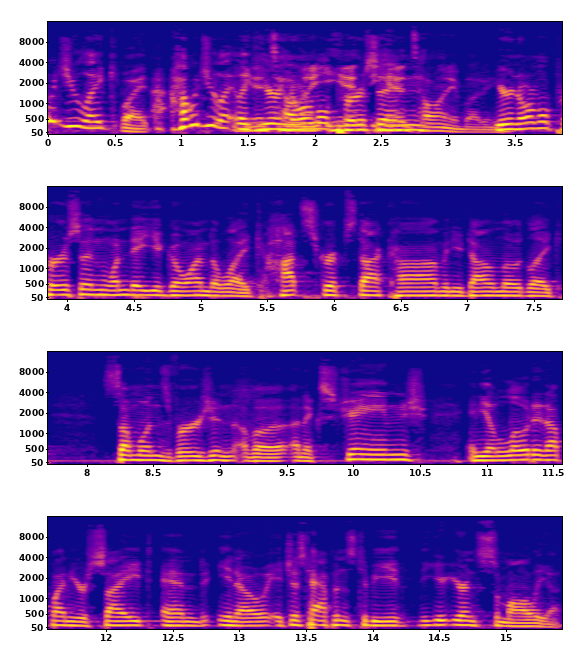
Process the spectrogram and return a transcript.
would you like? But how would you like? Like you're a tell any- normal he didn't- he person. didn't tell anybody. You're a normal person. One day you go on to like hotscripts.com and you download like someone's version of a, an exchange and you load it up on your site and you know it just happens to be you're you're in Somalia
